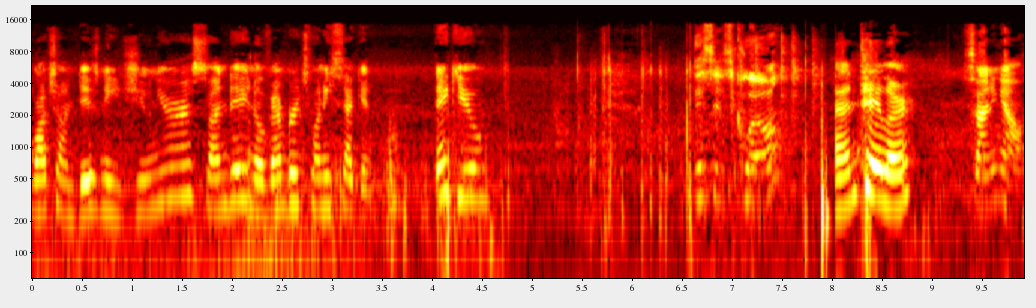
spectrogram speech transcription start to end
watch on Disney Junior Sunday, November 22nd. Thank you. This is Quill And Taylor. signing out.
